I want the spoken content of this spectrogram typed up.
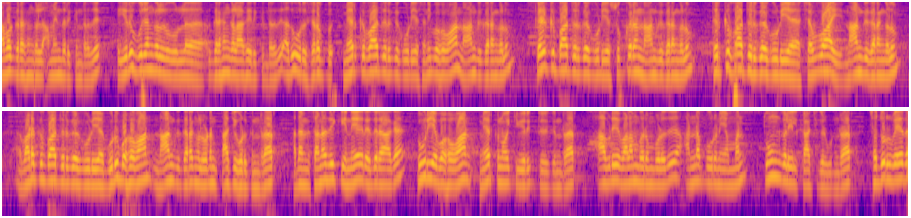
நவகிரகங்கள் அமைந்திருக்கின்றது. இரு புஜங்கள் உள்ள கிரகங்களாக இருக்கின்றது. அது ஒரு சிறப்பு. மேற்கு பார்த்து இருக்கக்கூடிய சனி பகவான் நான்கு கரங்களும் கிழக்கு பார்த்து இருக்கக்கூடிய சுக்கிரன் நான்கு கரங்களும் தெற்கு பார்த்து இருக்கக்கூடிய செவ்வாய் நான்கு கரங்களும் வடக்கு பார்த்து இருக்கக்கூடிய குரு பகவான் நான்கு கரங்களுடன் காட்சி கொடுக்கின்றார். அதன் சன்னதிக்கு நேர் எதிராக சூரிய பகவான் மேற்கு நோக்கி விரிட்டிருக்கின்றார் அப்படியே வலம் வரும்பொழுது அன்னபூரணி அம்மன் தூண்களில் காட்சி கொடுக்கின்றார். சதுர்வேத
